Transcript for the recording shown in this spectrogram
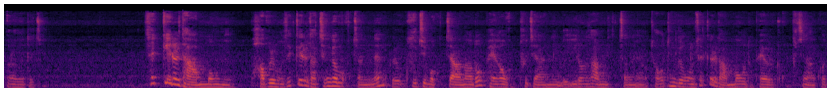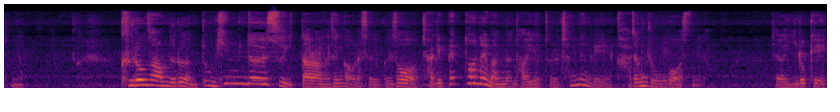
뭐라고 해야 되지? 세 끼를 다 안 먹는 밥을 뭐세 끼를 다 챙겨 먹지 않는 그리고 굳이 먹지 않아도 배가 고프지 않는 뭐 이런 사람들 있잖아요. 저 같은 경우는 세 끼를 다 안 먹어도 배가 그렇게 고프진 않거든요. 그런 사람들은 좀 힘들 수 있다라는 생각을 했어요. 그래서 자기 패턴에 맞는 다이어트를 찾는 게 가장 좋은 것 같습니다. 제가 이렇게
